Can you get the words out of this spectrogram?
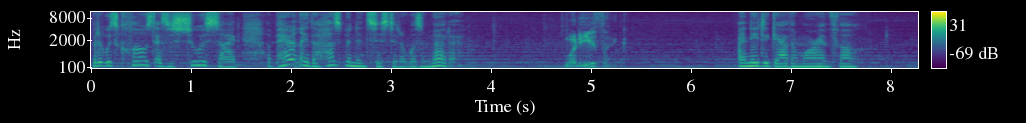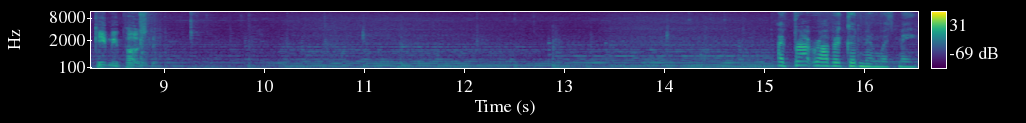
but it was closed as a suicide. Apparently the husband insisted it was a murder. What do you think? I need to gather more info. Keep me posted. I've brought Robert Goodman with me.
